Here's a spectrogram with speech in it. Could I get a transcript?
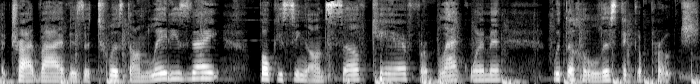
A Tribe Vibe is a twist on Ladies' Night, focusing on self care for Black women with a holistic approach.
